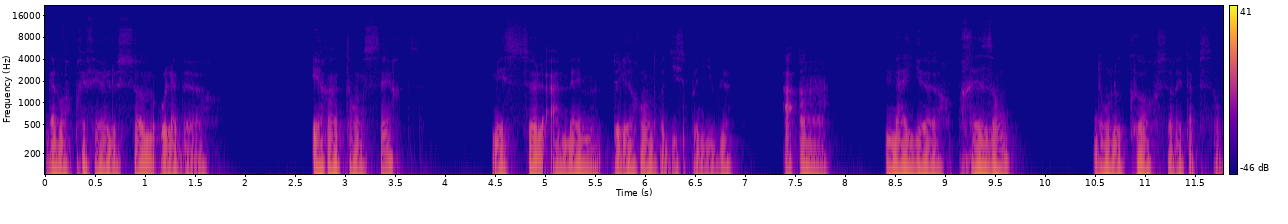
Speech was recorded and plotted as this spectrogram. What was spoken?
d'avoir préféré le somme au labeur, éreintant certes, mais seul à même de les rendre disponibles à un ailleurs présent dont le corps serait absent.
